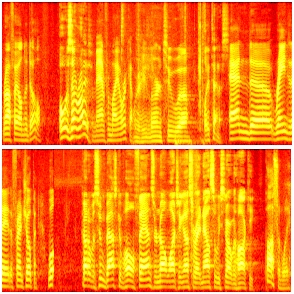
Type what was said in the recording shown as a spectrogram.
Rafael Nadal. Oh, is that right? The man from Majorca. Where he learned to uh, play tennis. And uh, rain today at the French Open. Well, Got to assume basketball fans are not watching us right now, so we start with hockey. possibly.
